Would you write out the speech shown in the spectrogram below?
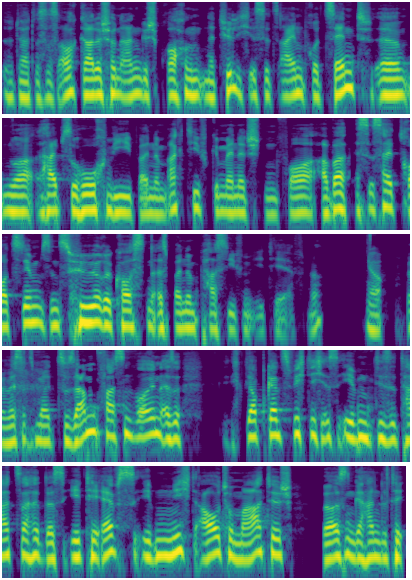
du hattest es auch gerade schon angesprochen, natürlich ist jetzt ein Prozent äh, nur halb so hoch wie bei einem aktiv gemanagten Fonds, aber es ist halt trotzdem, sind es höhere Kosten als bei einem passiven ETF. Ne? Ja. Wenn wir es jetzt mal zusammenfassen wollen, also ich glaube, ganz wichtig ist eben diese Tatsache, dass ETFs eben nicht automatisch börsengehandelte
